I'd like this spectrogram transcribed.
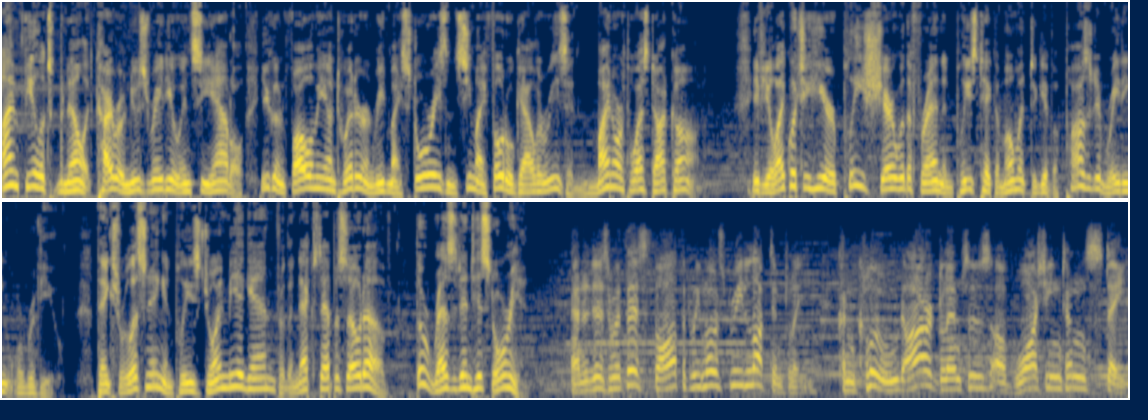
I'm Feliks Banel at KIRO News Radio in Seattle. You can follow me on Twitter and read my stories and see my photo galleries at mynorthwest.com. If you like what you hear, please share with a friend and please take a moment to give a positive rating or review. Thanks for listening and please join me again for the next episode of The Resident Historian. And it is with this thought that we most reluctantly conclude our glimpses of Washington State.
